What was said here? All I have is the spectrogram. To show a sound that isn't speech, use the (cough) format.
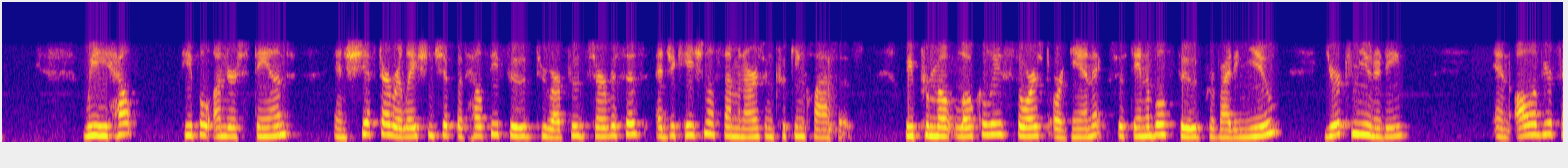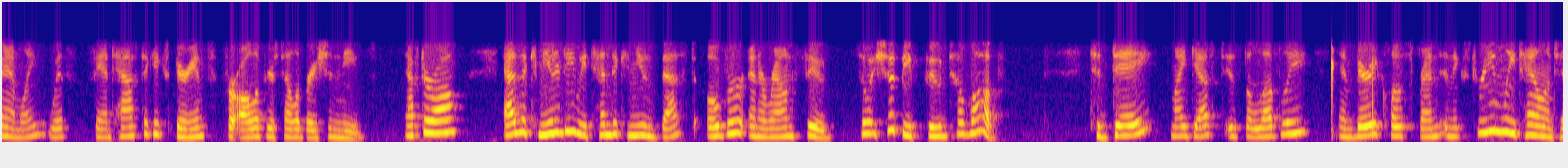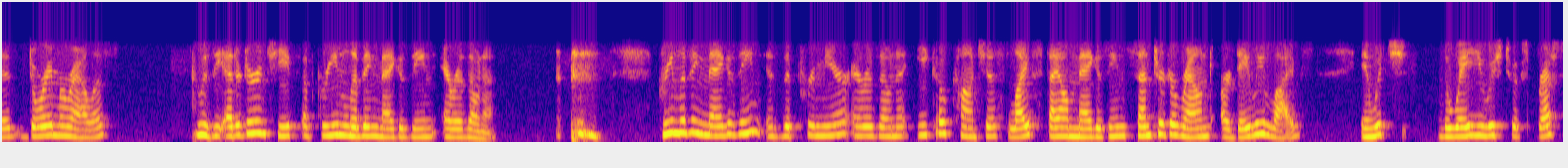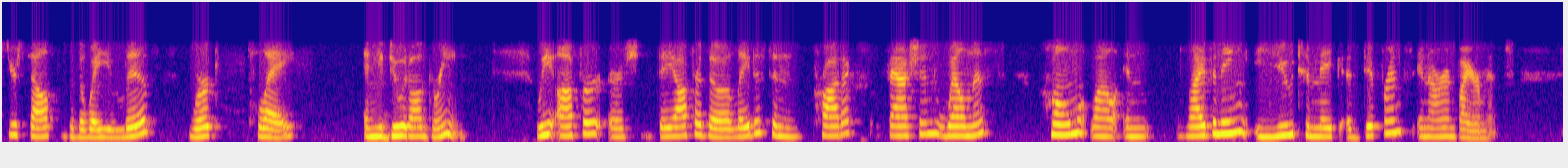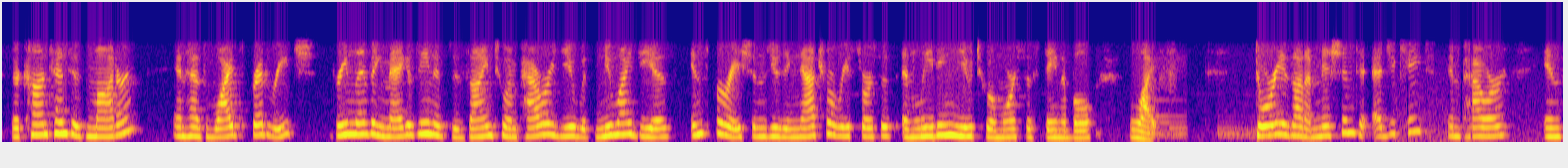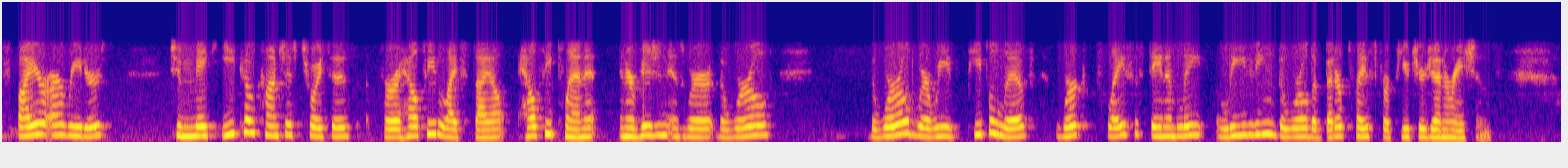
We help people understand and shift our relationship with healthy food through our food services, educational seminars, and cooking classes. We promote locally sourced, organic, sustainable food, providing you, your community, and all of your family with fantastic experience for all of your celebration needs. After all, as a community, we tend to commune best over and around food, so it should be food to love. Today, my guest is the lovely and very close friend and extremely talented Dorie Morales, who is the editor in chief of Green Living Magazine, Arizona. (clears throat) Green Living Magazine is the premier Arizona eco conscious lifestyle magazine centered around our daily lives, in which the way you wish to express yourself with the way you live, work, play, and you do it all green. We offer, or they offer the latest in products, fashion, wellness, home, while enlivening you to make a difference in our environment. Their content is modern and has widespread reach. Green Living Magazine is designed to empower you with new ideas, inspirations using natural resources, and leading you to a more sustainable life. Dorie is on a mission to educate, empower, inspire our readers to make eco conscious choices for a healthy lifestyle, healthy planet, and her vision is where the world the world where we people live, work, play sustainably, leaving the world a better place for future generations.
